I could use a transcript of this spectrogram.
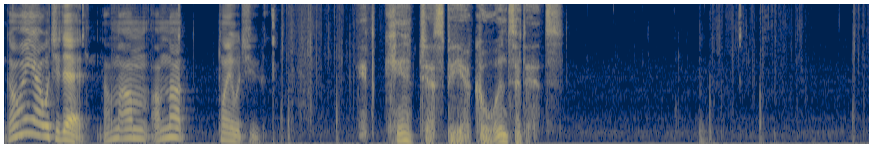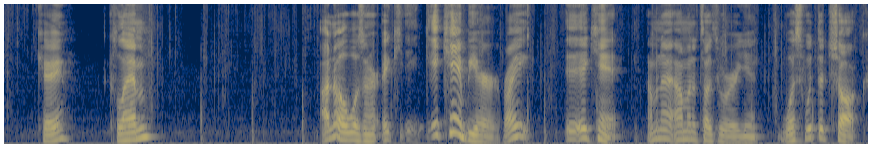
go hang out with your dad. I'm, I'm, I'm not playing with you. It can't just be a coincidence. Okay, Clem. I know it wasn't her. It, it, it can't be her, right? It, it can't. I'm gonna, I'm gonna talk to her again. What's with the chalk?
